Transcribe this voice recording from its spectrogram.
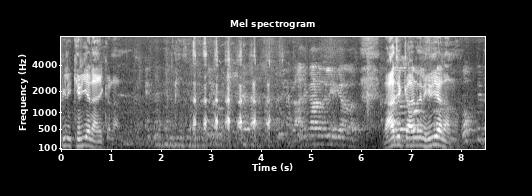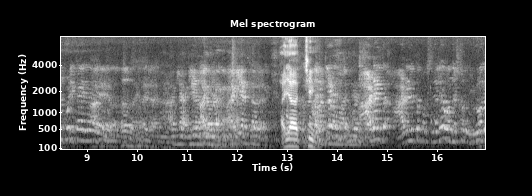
ಪಿಲಿ ಕಿರಿಯ ನಾಯಕ ನಾನು ರಾಜಕಾರಣದಲ್ಲಿ ಹಿರಿಯರಲ್ಲ ಸರ್. ರಾಜಕಾರಣದಲ್ಲಿ ಹಿರಿಯ ನಾನು ಅಯ್ಯ ಅಚ್ಚಿ ಆಡಳಿತ ಆಡಳಿತ ಪಕ್ಷದಲ್ಲೇ ಒಂದಷ್ಟು ವಿರೋಧ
